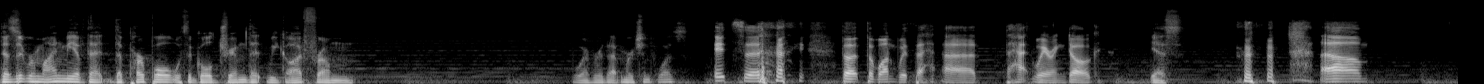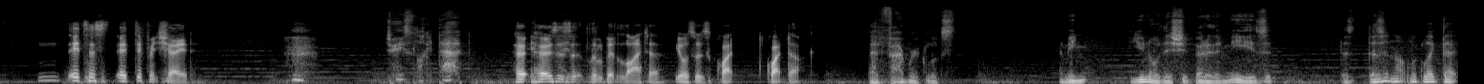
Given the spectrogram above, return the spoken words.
Does it remind me of that the purple with the gold trim that we got from whoever that merchant was? It's uh, the the one with the uh, the hat wearing dog. Yes. um, it's a, s- a different shade. Jeez, look at that. Her, It- hers is it- a little bit lighter. Yours was quite quite dark. That fabric looks. I mean, you know this shit better than me. Is it? Does does it not look like that?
